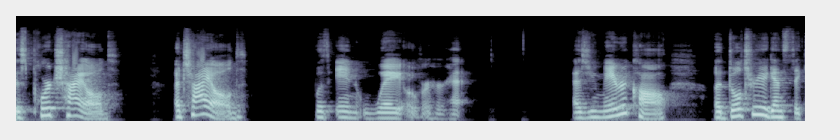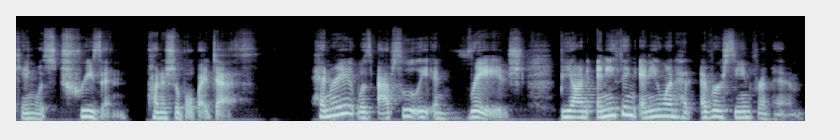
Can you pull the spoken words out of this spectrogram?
This poor child, a child, was in way over her head. As you may recall, adultery against the king was treason, punishable by death. Henry was absolutely enraged beyond anything anyone had ever seen from him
